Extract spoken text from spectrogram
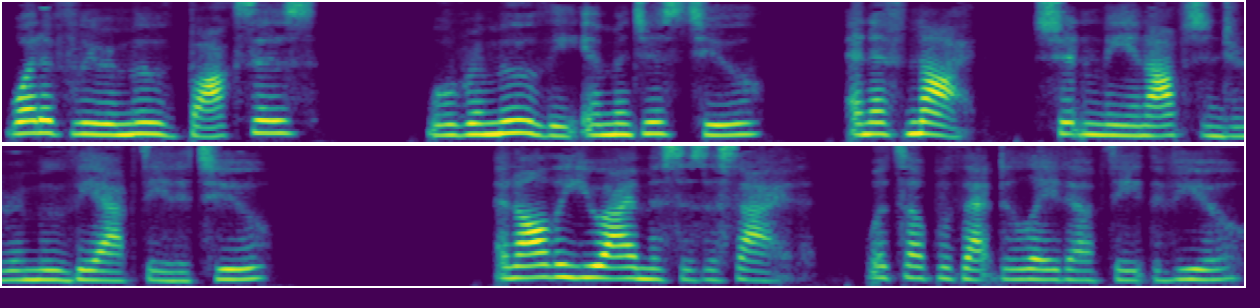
What if we remove boxes? We'll remove the images too? And if not, shouldn't be an option to remove the app data too? And all the UI misses aside, what's up with that delay to update the view?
